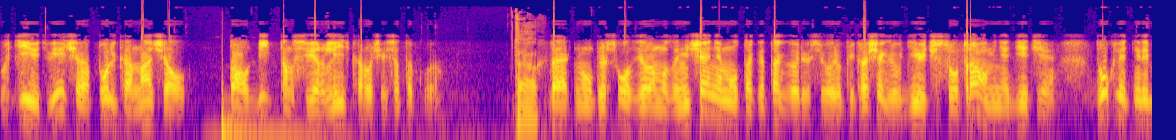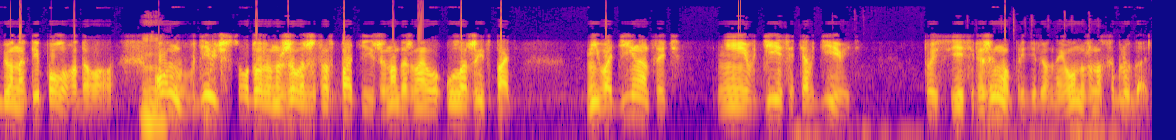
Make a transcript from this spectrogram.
в 9 вечера только начал долбить, там, сверлить, короче, все такое. Так. Когда я к нему пришел, сделал ему замечание, мол, так и так, говорю, все, говорю, прекращай, говорю, в 9 часов утра у меня дети, двухлетний ребенок и полугодовалый. Угу. Он в 9 часов должен уже ложиться спать, и жена должна его уложить спать. Не в 11, не в 10, а в 9. То есть есть режим определенный, он нужно соблюдать.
